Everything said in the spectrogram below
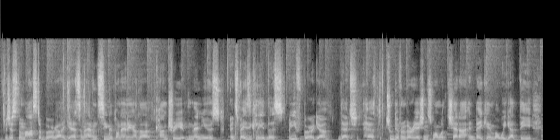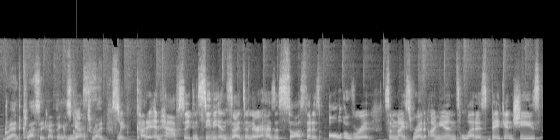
It's just the master burger, I guess, and I haven't seen it on any other country menus. It's basically this beef burger that has two different variations, one with cheddar and bacon, but we got the Grand Classic, I think it's called, Yes. right? We cut it in half so you can see the insides in there. It has a sauce that is all over it, some nice red onions, lettuce, bacon, cheese,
